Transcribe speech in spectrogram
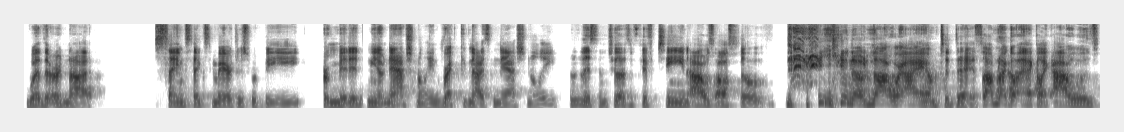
whether or not same-sex marriages would be permitted, you know, nationally and recognized nationally. Listen, 2015, I was also, you know, not where I am today. So I'm not going to act like I was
